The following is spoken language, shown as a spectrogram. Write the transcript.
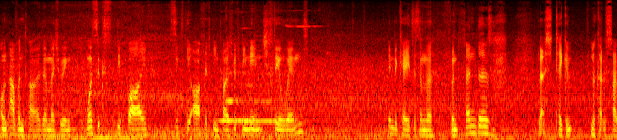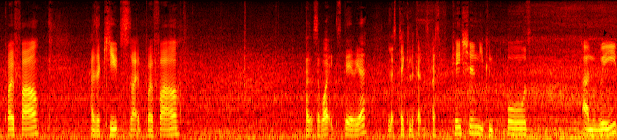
on Avanti they're measuring 165 60 R15 times 15 inch steel rims indicators on the front fenders. Let's take a look at the side profile. Has a cute side profile has a white exterior. Let's take a look at the specification. You can pause and read.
